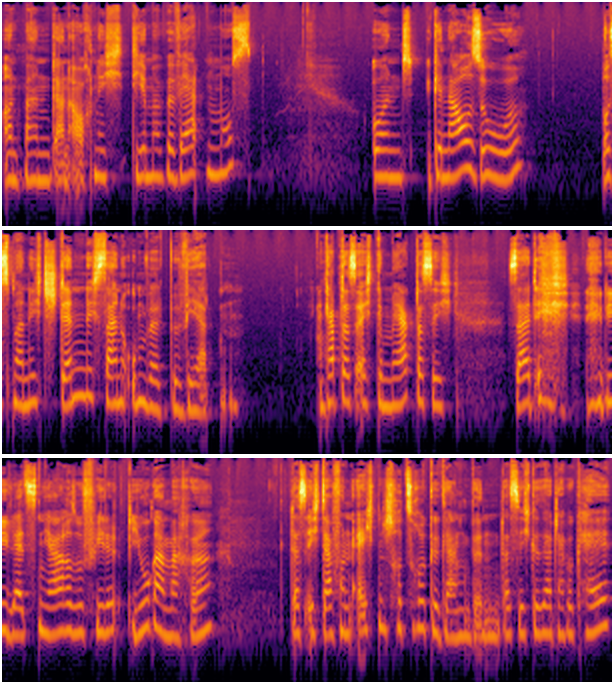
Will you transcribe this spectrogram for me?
und man dann auch nicht die immer bewerten muss. Und genauso muss man nicht ständig seine Umwelt bewerten. Ich habe das echt gemerkt, dass ich, seit ich die letzten Jahre so viel Yoga mache, dass ich davon echt einen Schritt zurückgegangen bin. Dass ich gesagt habe, okay,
